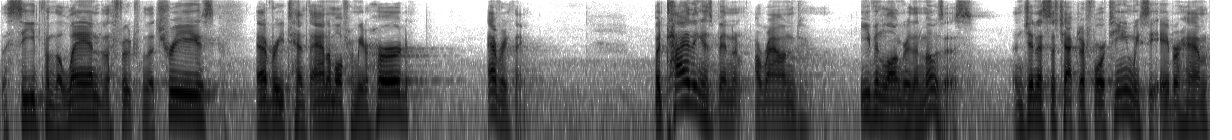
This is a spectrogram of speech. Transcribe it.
the seed from the land, the fruit from the trees, every tenth animal from your herd, everything. But tithing has been around even longer than Moses. In Genesis chapter 14, we see Abraham,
